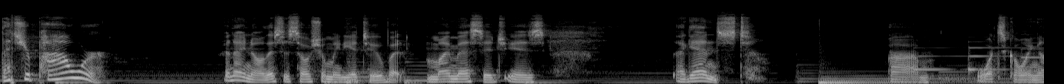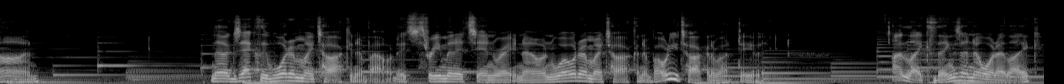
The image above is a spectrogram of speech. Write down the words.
That's your power. And I know this is social media too, but my message is against um, what's going on. Now, exactly what am I talking about? It's three minutes in right now, and what am I talking about? What are you talking about, David? I like things, I know what I like.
